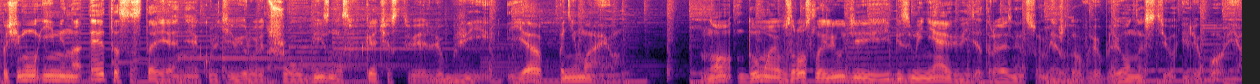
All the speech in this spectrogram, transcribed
Почему именно это состояние культивирует шоу-бизнес в качестве любви, я понимаю. Но, думаю, взрослые люди и без меня видят разницу между влюбленностью и любовью.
